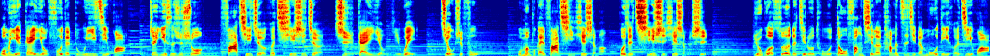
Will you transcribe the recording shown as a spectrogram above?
我们也该有父的独一计划。这意思是说，发起者和起始者只该有一位，就是父。我们不该发起些什么，或者起始些什么事。如果所有的基督徒都放弃了他们自己的目的和计划，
